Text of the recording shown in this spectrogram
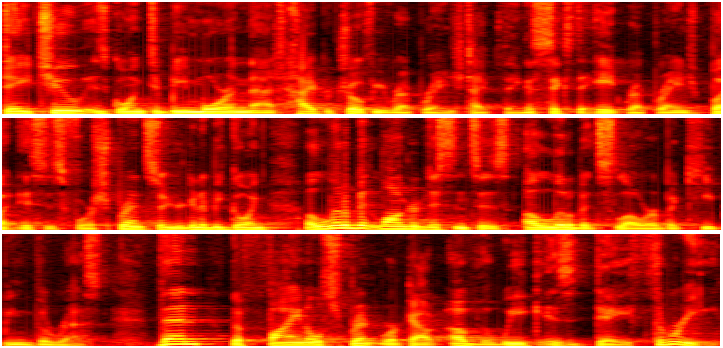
Day two is going to be more in that hypertrophy rep range type thing, a six to eight rep range, but this is for sprints. So you're going to be going a little bit longer distances, a little bit slower, but keeping the rest. Then the final sprint workout of the week is day three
